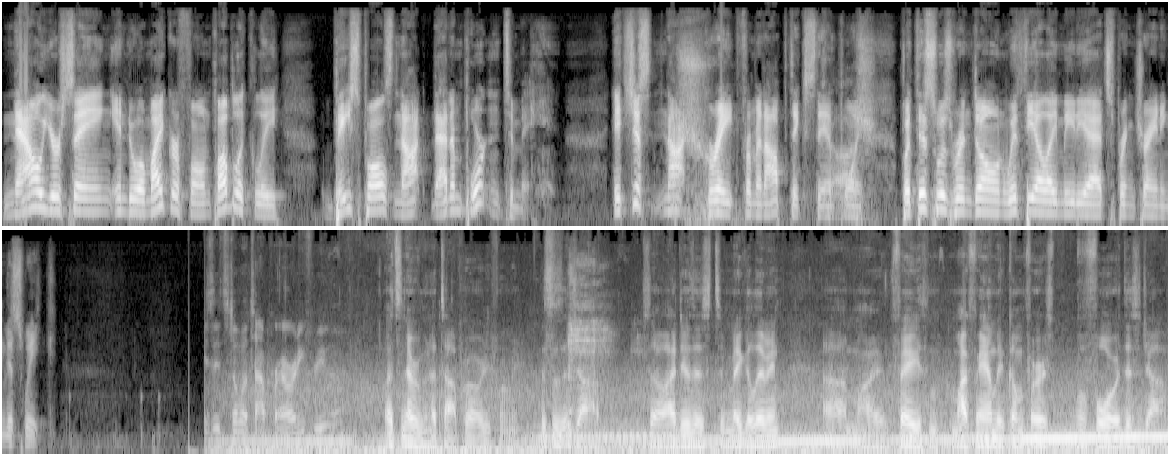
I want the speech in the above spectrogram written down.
now you're saying into a microphone publicly, baseball's not that important to me. It's just not great from an optics standpoint. Gosh. But this was Rendon with the LA media at spring training this week. Is it still a top priority for you? It's never been a top priority for me. This is a job. So I do this to make a living. uh, my faith, my family come first before this job.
